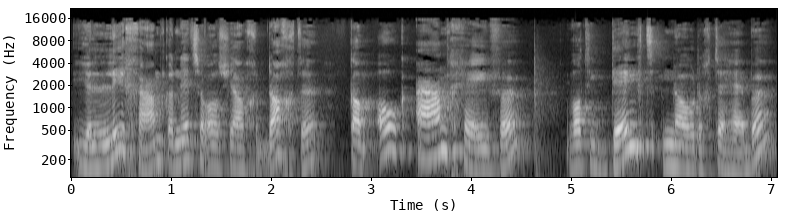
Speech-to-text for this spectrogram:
je lichaam, kan net zoals jouw gedachten, kan ook aangeven wat hij denkt nodig te hebben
